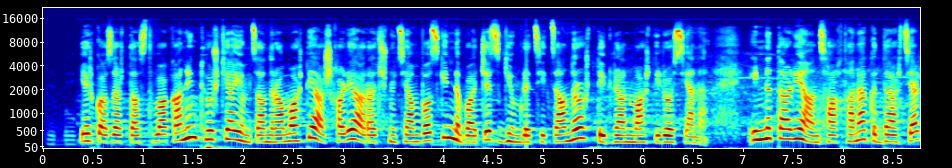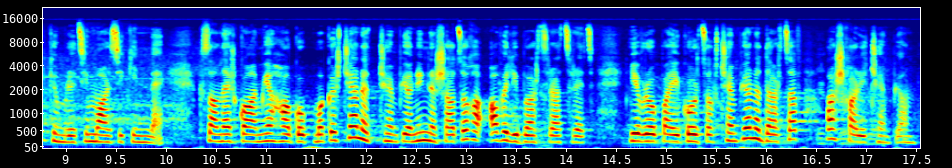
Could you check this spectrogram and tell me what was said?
2010 թվականին Թուրքիայում ծանրամարտի աշխարհի առաջնության ոսկին նվաճեց Գյումրեցի ծանրորդ Տիգրան Մարտիրոսյանը։ 9 տարի անց հաղթանակը դարձյալ Գյումրեցի մարզիկինն է։ 22-ամյա Հակոբ Մկրտչյանը չեմպիոնի նշաձողը ավելի բարձրացրեց։ Եվրոպայի գործող չեմպիոնը դարձավ աշխարհի չեմպիոն։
